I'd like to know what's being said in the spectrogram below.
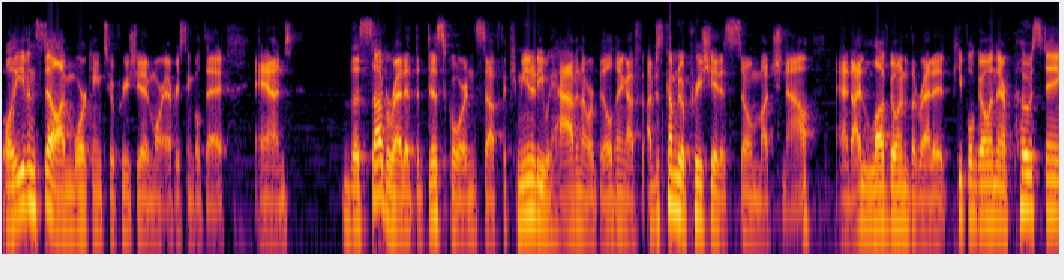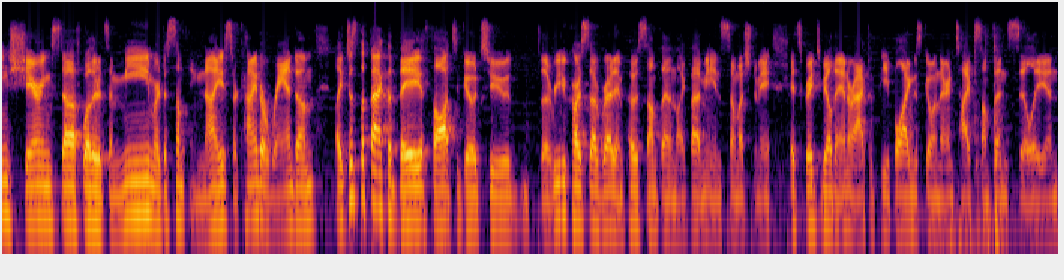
well, even still, I'm working to appreciate it more every single day. And the subreddit, the Discord and stuff, the community we have and that we're building, I've, I've just come to appreciate it so much now. And I love going to the Reddit. People go in there posting, sharing stuff, whether it's a meme or just something nice or kind of random. Like just the fact that they thought to go to the Ryukahr subreddit and post something, like that means so much to me. It's great to be able to interact with people. I can just go in there and type something silly and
